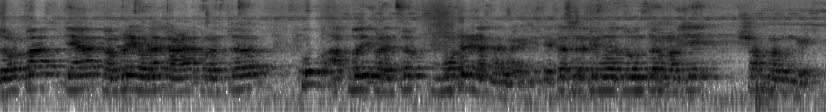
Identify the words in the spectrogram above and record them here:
जवळपास त्या कमरे एवढ्या काळापर्यंत खूप आतमध्येपर्यंत मोटर टाकायला लागले. त्या कसरतीमुळे दोन तर माझे शॉक लागून गेले.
